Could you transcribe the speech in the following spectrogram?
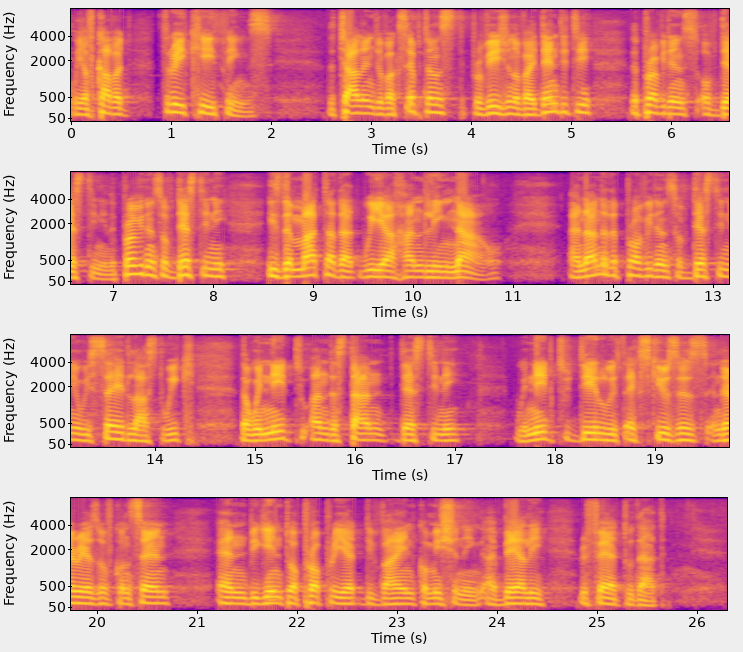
we have covered three key things the challenge of acceptance, the provision of identity, the providence of destiny. The providence of destiny is the matter that we are handling now. And under the providence of destiny, we said last week that we need to understand destiny. We need to deal with excuses and areas of concern and begin to appropriate divine commissioning. I barely referred to that.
